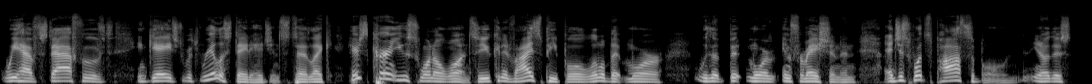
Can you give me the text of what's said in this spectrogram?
we have staff who've engaged with real estate agents to like, here's current use 101. So you can advise people a little bit more with a bit more information and and just what's possible. You know, there's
